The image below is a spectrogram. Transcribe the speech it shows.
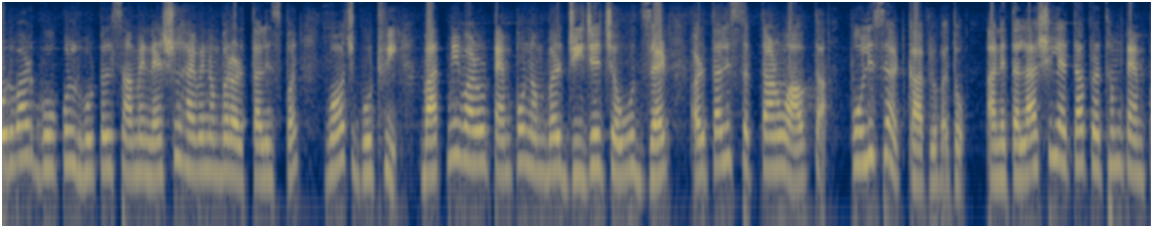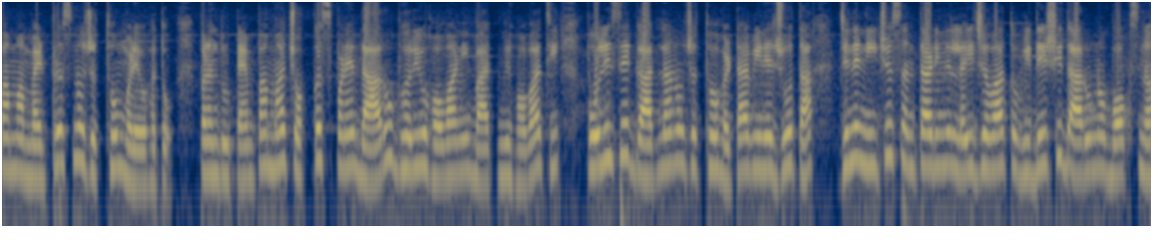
ઓરવાડ ગોકુલ હોટલ સામે નેશનલ હાઈવે નંબર અડતાલીસ પર વોચ ગોઠવી બાતમીવાળો ટેમ્પો નંબર જીજે ચૌદ ઝેડ અડતાલીસ સત્તાણું આવતા પોલીસે અટકાવ્યો હતો અને તલાશી લેતા પ્રથમ ટેમ્પામાં મેટ્રેસનો જથ્થો મળ્યો હતો. પરંતુ ટેમ્પામાં ચોક્કસપણે દારૂ ભર્યું હોવાની બાતમી હોવાથી પોલીસે ગાદલાનો જથ્થો હટાવીને જોતા જેને નીચે સંતાડીને લઈ જવા તો વિદેશી દારૂનો બોક્સ ન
